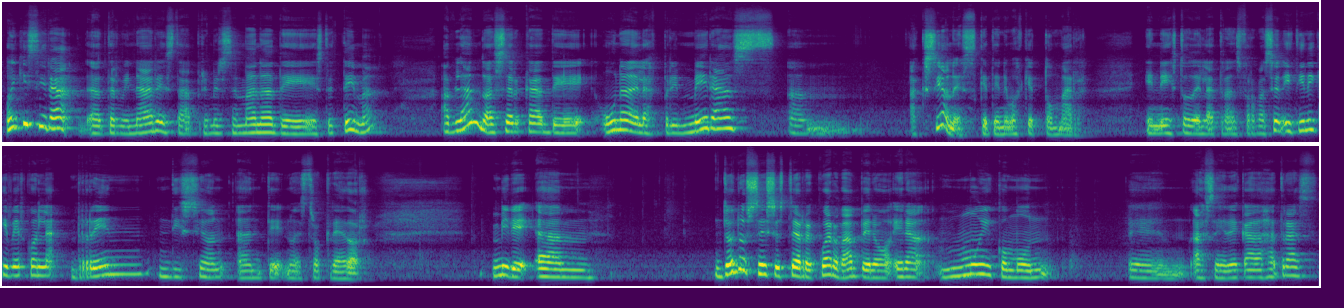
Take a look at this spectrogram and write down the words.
Hoy quisiera eh, terminar esta primera semana de este tema hablando acerca de una de las primeras acciones que tenemos que tomar en esto de la transformación y tiene que ver con la rendición ante nuestro Creador. Mire, yo no sé si usted recuerda, pero era muy común hace décadas atrás.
